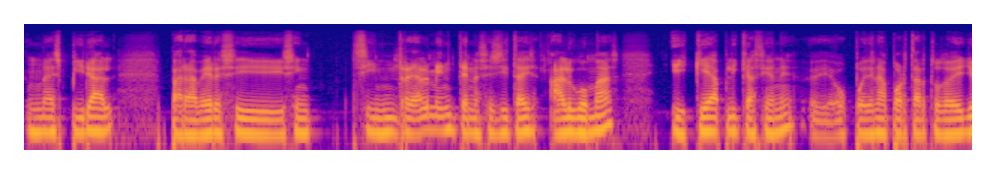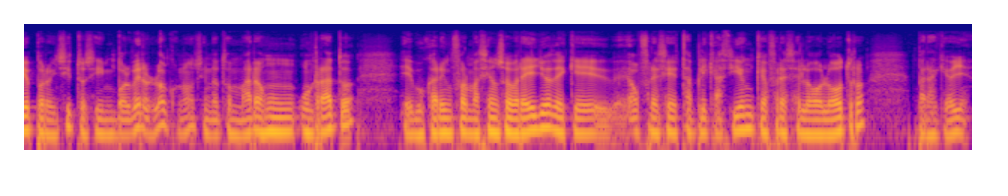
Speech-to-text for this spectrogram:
una espiral para ver si, si si realmente necesitáis algo más y qué aplicaciones eh, os pueden aportar todo ello, pero insisto, sin volveros locos, ¿no? sino tomaros un, rato, eh, buscar información sobre ello, de qué ofrece esta aplicación, qué ofrece lo, otro, para que, oye,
